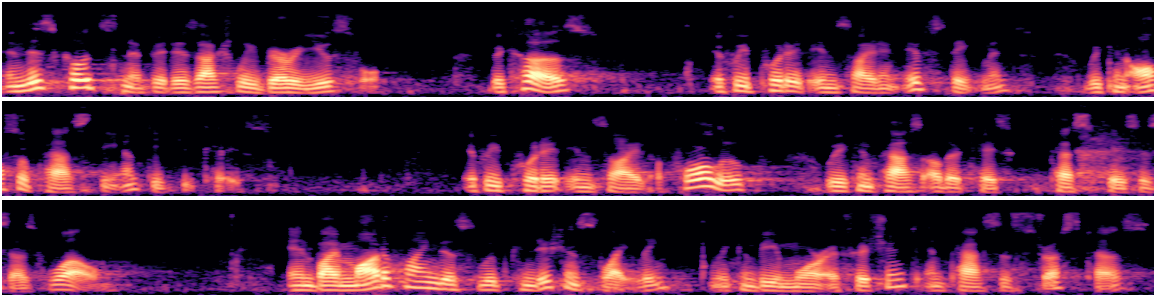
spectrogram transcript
And this code snippet is actually very useful because if we put it inside an if statement, we can also pass the empty q case. If we put it inside a for loop, we can pass other test cases as well. And by modifying this loop condition slightly, we can be more efficient and pass the stress test.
